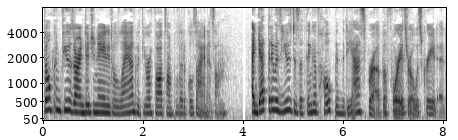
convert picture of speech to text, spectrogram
Don't confuse our indigeneity to land with your thoughts on political Zionism. I get that it was used as a thing of hope in the diaspora before Israel was created.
